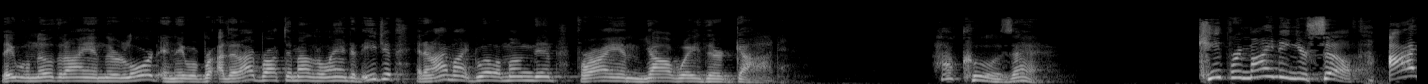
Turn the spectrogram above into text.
They will know that I am their Lord, and they will, that I brought them out of the land of Egypt, and that I might dwell among them, for I am Yahweh their God. How cool is that? Keep reminding yourself, I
